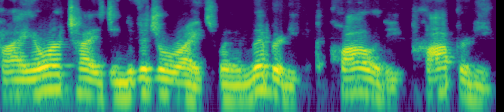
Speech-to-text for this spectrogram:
prioritized individual rights, whether liberty, equality, property.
